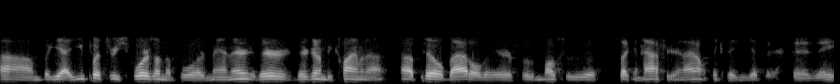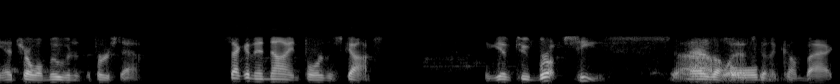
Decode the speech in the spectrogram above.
Um, but yeah, you put three scores on the board, man. They're they're they're going to be climbing a uphill battle there for most of the second half here, and I don't think they can get there. and they had trouble moving at the first half. Second and nine for the Scots. They give to Brooks. He's There's a boy, hold. That's going to come back.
